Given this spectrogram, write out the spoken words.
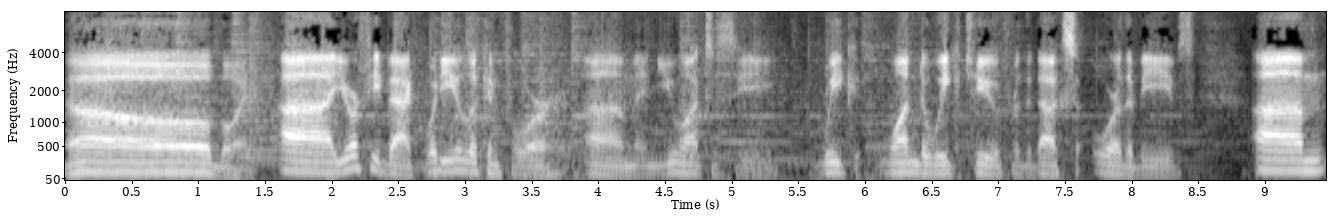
Oh, boy. Uh, your feedback. What are you looking for? Um, and you want to see week one to week two for the Ducks or the Beavs. Um,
